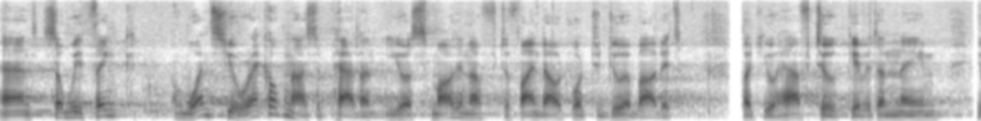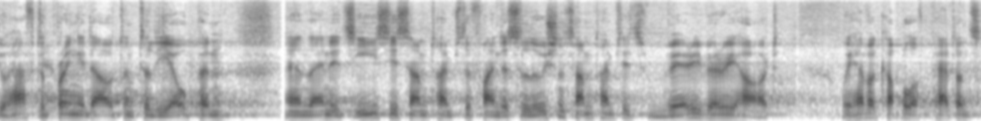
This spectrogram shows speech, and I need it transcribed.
And so we think once you recognize a pattern, you're smart enough to find out what to do about it. But you have to give it a name, you have to bring it out into the open, and then it's easy sometimes to find a solution. Sometimes it's very, very hard. We have a couple of patterns,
